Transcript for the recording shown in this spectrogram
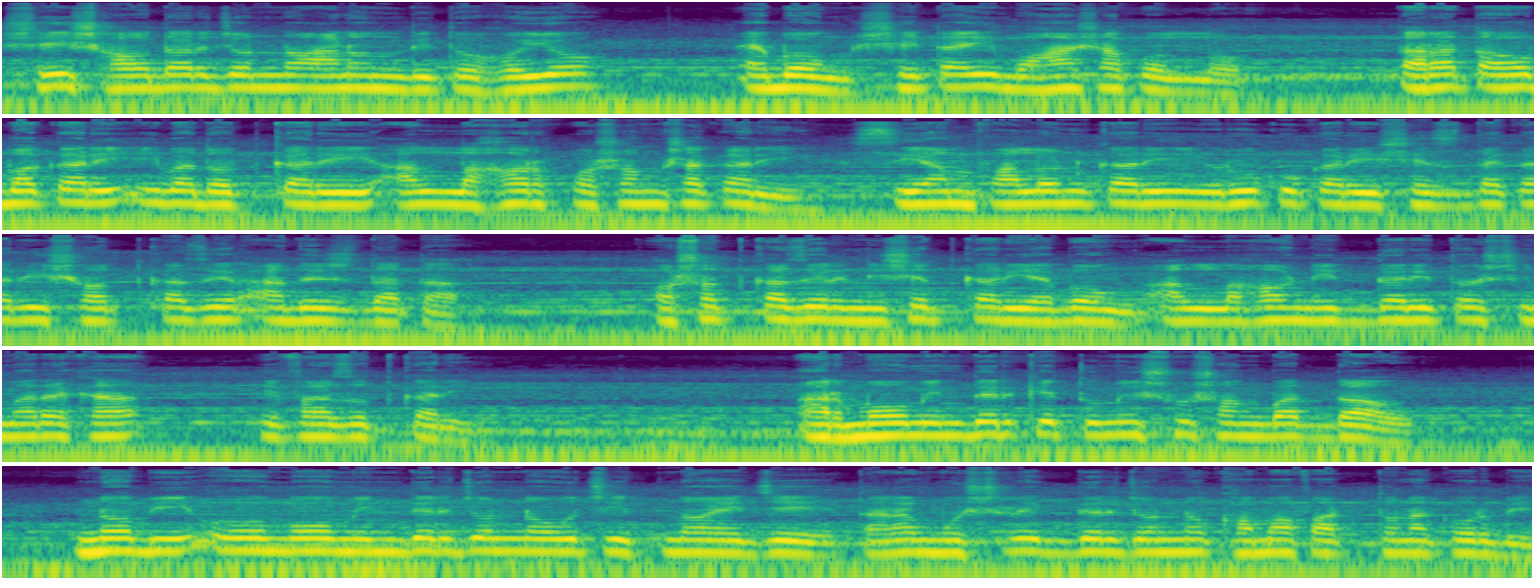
সেই সওদার জন্য আনন্দিত হইও এবং সেটাই মহাসাফল্য। তারা তাওবাকারী, ইবাদতকারী, আল্লাহর প্রশংসাকারী, সিয়াম পালনকারী, রুকুকারী, সেজদাকারী, সৎ কাজের আদেশদাতা, অসৎ কাজের নিষেধকারী এবং আল্লাহ নির্ধারিত সীমারেখা হেফাজতকারী। আর মৌমিনদেরকে তুমি সুসংবাদ দাও। নবী ও মৌমিনদের জন্য উচিত নয় যে তারা মুশরিকদের জন্য ক্ষমা প্রার্থনা করবে।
